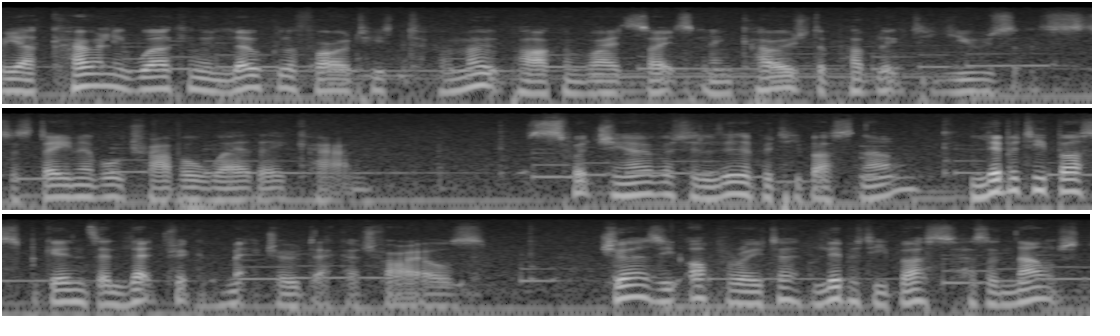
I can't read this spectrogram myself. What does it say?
We are currently working with local authorities to promote park and ride sites and encourage the public to use sustainable travel where they can. Switching over to Liberty Bus now. Liberty Bus begins electric Metro Decker trials. Jersey operator Liberty Bus has announced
